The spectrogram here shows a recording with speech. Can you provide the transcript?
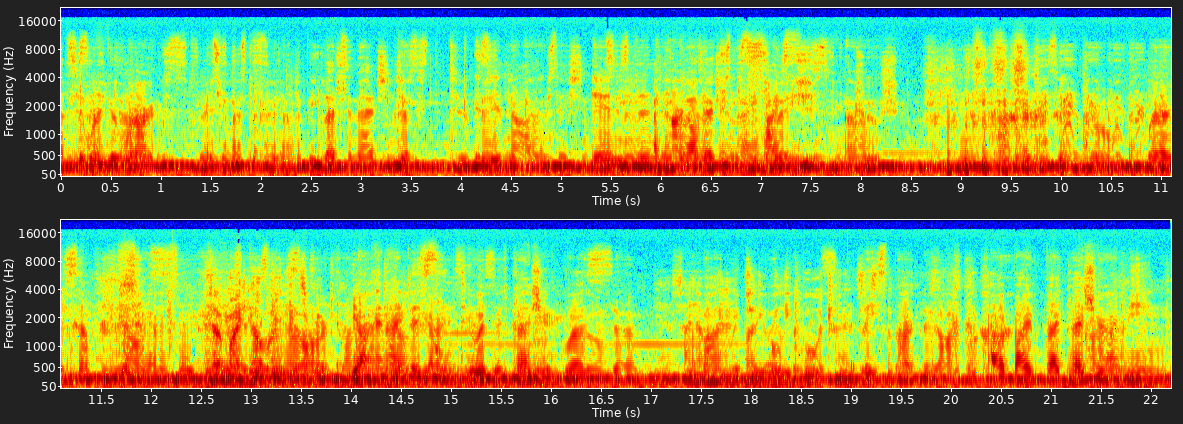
constant time, work of works, as you must have heard on the beach. Let's imagine just to Is it not conversation in an I think they're just playing my piece, situation, intrusion. constantly in a room where something Because else for heaven's sake, That you might know, help one me. Yeah, and I till the listened to it with pleasure. was room. uh, Yes, I never never had anybody really boo a at transistor least then. partly audible. Uh, by, by pleasure, I Uh, mean,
